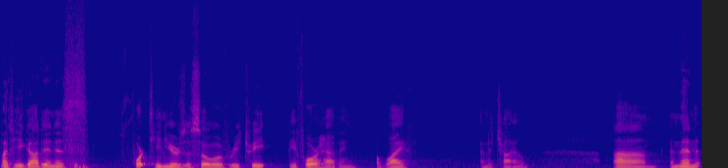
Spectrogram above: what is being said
but he got in his 14 years or so of retreat before having a wife and a child. Um, and, then,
